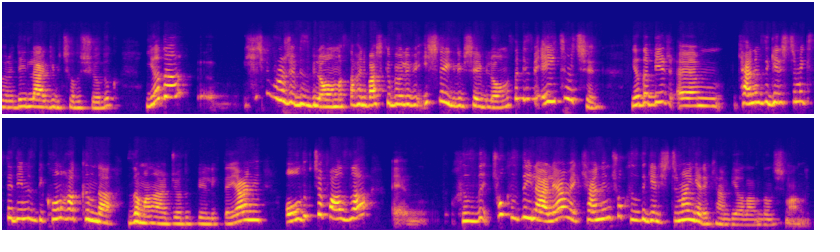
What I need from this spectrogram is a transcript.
böyle deliler gibi çalışıyorduk. Ya da e, hiçbir projemiz bile olmasa hani başka böyle bir işle ilgili bir şey bile olmasa biz bir eğitim için ya da bir e, kendimizi geliştirmek istediğimiz bir konu hakkında zaman harcıyorduk birlikte. Yani oldukça fazla e, hızlı çok hızlı ilerleyen ve kendini çok hızlı geliştirmen gereken bir alan danışmanlık.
